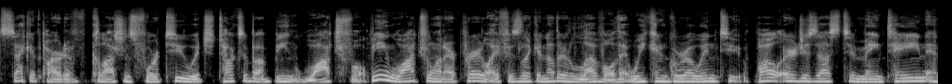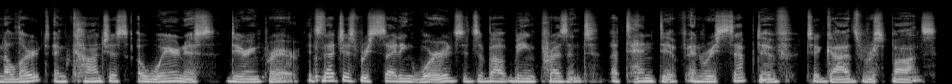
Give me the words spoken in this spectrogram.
second part of Colossians 4 2, which talks about being watchful. Being watchful in our prayer life is like another level that we can grow into. Paul urges us to maintain an alert and conscious awareness during prayer. It's not just reciting words, it's about being present, attentive, and receptive to God's response.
